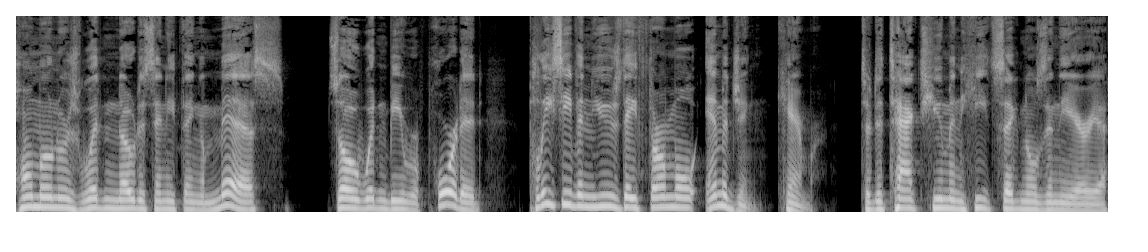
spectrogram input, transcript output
homeowners wouldn't notice anything amiss, so it wouldn't be reported. Police even used a thermal imaging camera to detect human heat signals in the area,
